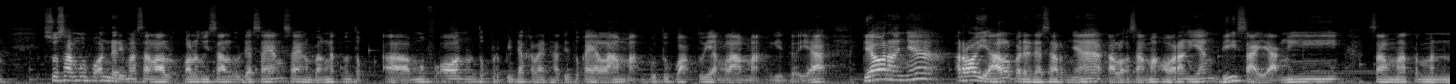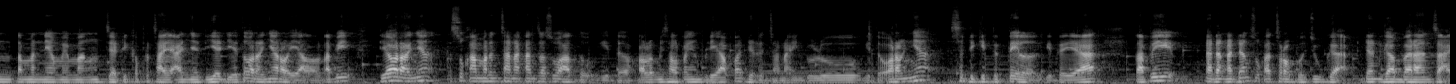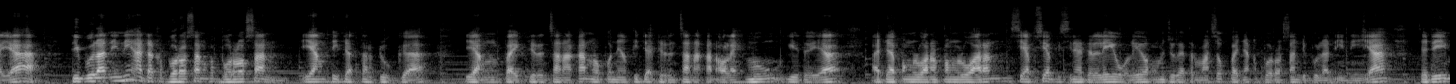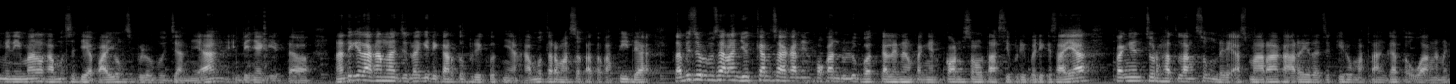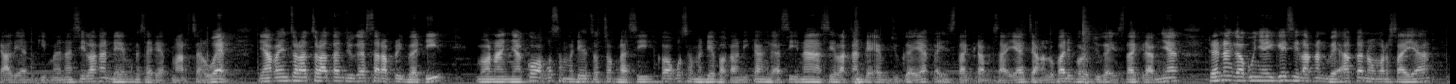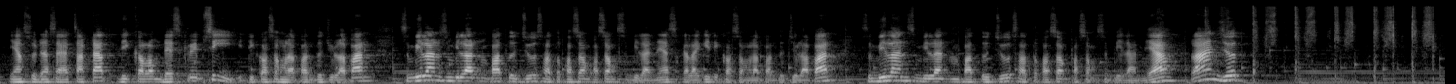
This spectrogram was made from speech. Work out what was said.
susah move on dari masa lalu. Kalau misal udah sayang sayang banget untuk uh, move on, untuk berpindah ke lain hati itu kayak lama, butuh waktu yang lama gitu ya. Dia orangnya royal pada dasarnya kalau sama orang yang disayangi, sama temen-temen yang memang jadi kepercayaannya dia, dia itu orangnya royal. Tapi dia orangnya suka merencanakan sesuatu gitu. Kalau misal pengen beli apa direncanain dulu gitu. Orangnya sedikit detail gitu ya. Tapi kadang-kadang suka ceroboh juga. Dan gambaran saya di bulan ini ada keborosan-keborosan yang tidak terduga yang baik direncanakan maupun yang tidak direncanakan olehmu gitu ya. Ada pengeluaran-pengeluaran, siap-siap di sini ada Leo. Leo kamu juga termasuk banyak keborosan di bulan ini ya. Jadi minimal kamu sedia payung sebelum hujan ya. Intinya gitu. Nanti kita akan lanjut lagi di kartu berikutnya. Kamu termasuk ataukah tidak? Tapi sebelum saya lanjutkan saya akan infokan dulu buat kalian yang pengen konsultasi pribadi ke saya, pengen curhat langsung dari asmara, karir, rezeki, rumah tangga, keuangan kalian gimana? Silahkan DM ke saya di Marcel Wen. Yang pengen curhat-curhatan juga secara pribadi, mau nanya kok aku sama dia cocok gak sih? Kok aku sama dia bakal nikah gak sih? Nah silahkan DM juga ya ke Instagram saya. Jangan lupa di follow juga Instagramnya. Dan yang gak punya IG silahkan WA ke nomor saya yang sudah saya catat di kolom deskripsi di 0878 9947 1009 ya. Sekali lagi di 0878 9947 1009 ya. Lanjut.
